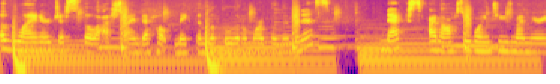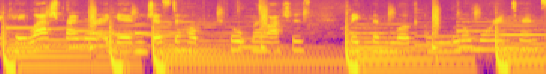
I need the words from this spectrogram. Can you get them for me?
of liner just to the lash line to help make them look a little more voluminous. Next, I'm also going to use my Mary Kay Lash Primer, again, just to help coat my lashes, make them look a little more intense.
